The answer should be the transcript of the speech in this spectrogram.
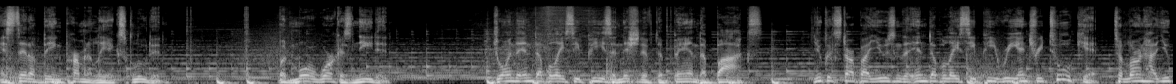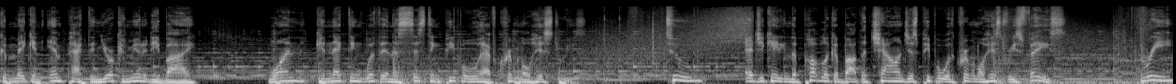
instead of being permanently excluded. But more work is needed. Join the NAACP's initiative to ban the box. You could start by using the NAACP Reentry Toolkit to learn how you can make an impact in your community by 1. Connecting with and assisting people who have criminal histories. 2. Educating the public about the challenges people with criminal histories face. Three,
